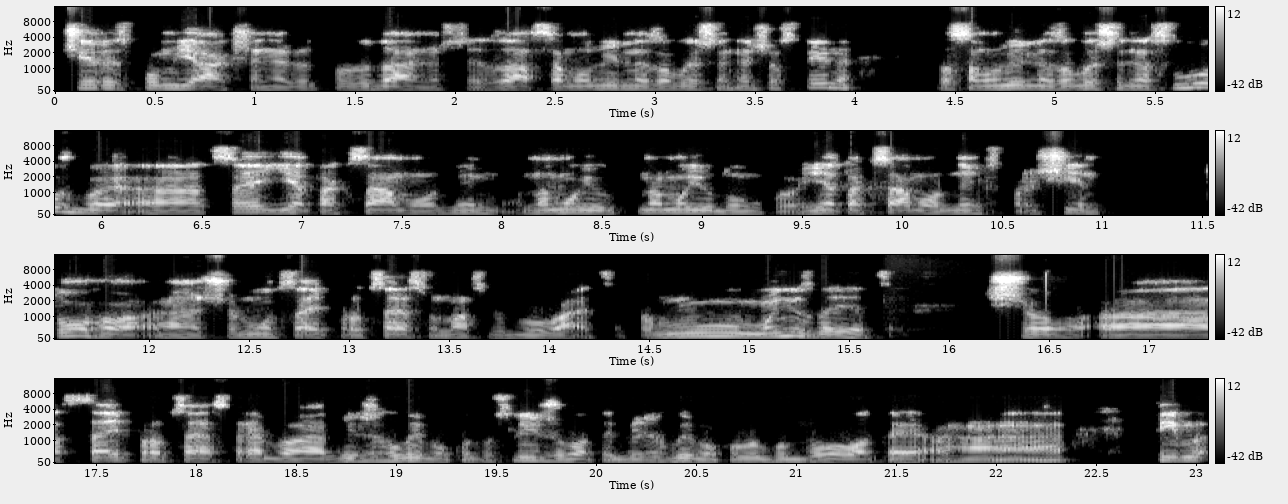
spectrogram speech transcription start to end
через пом'якшення відповідальності за самовільне залишення частини за самовільне залишення служби, е, це є так само одним, на мою на мою думку, є так само одним з причин того, е, чому цей процес у нас відбувається. Тому мені здається, що е, цей процес треба більш глибоко досліджувати, більш глибоко вибудовувати е, тим,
